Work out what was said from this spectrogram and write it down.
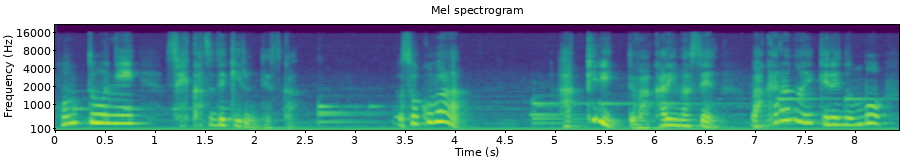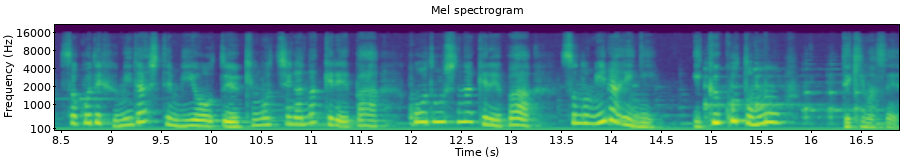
本当に生活できるんですか？そこははっきり言って分かりません。わからないけれどもそこで踏み出してみようという気持ちがなければ行動しなければその未来に行くこともできませんっ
